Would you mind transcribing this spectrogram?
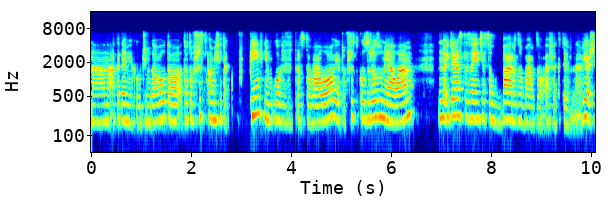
na, na akademię coachingową, to, to to wszystko mi się tak pięknie w głowie wyprostowało, ja to wszystko zrozumiałam. No i teraz te zajęcia są bardzo, bardzo efektywne. Wiesz,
